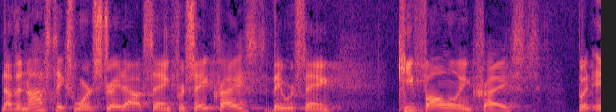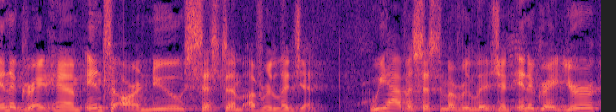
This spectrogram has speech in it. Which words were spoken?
Now, the Gnostics weren't straight out saying, forsake Christ. They were saying, keep following Christ, but integrate him into our new system of religion. We have a system of religion. Integrate your,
